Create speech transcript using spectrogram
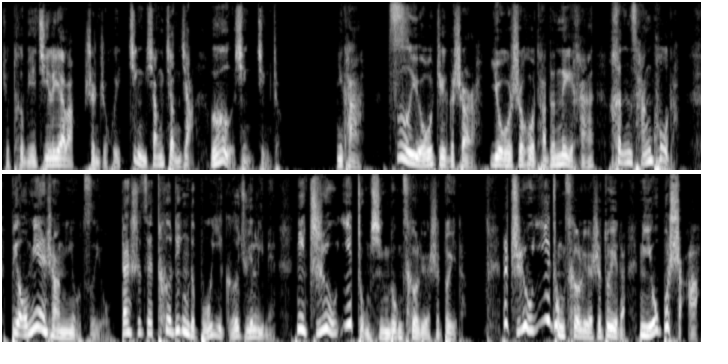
就特别激烈了，甚至会竞相降价，恶性竞争。你看，自由这个事儿啊，有时候它的内涵很残酷的。表面上你有自由，但是在特定的博弈格局里面，你只有一种行动策略是对的。那只有一种策略是对的，你又不傻，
